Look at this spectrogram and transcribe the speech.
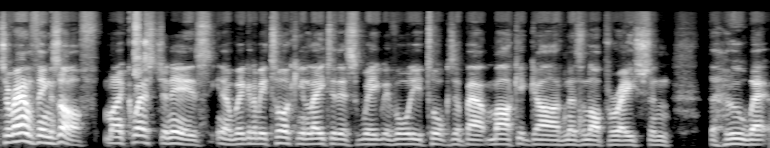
to round things off, my question is, you know, we're going to be talking later this week. We've already talked about Market Garden as an operation, the who, where,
